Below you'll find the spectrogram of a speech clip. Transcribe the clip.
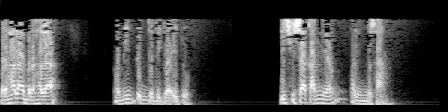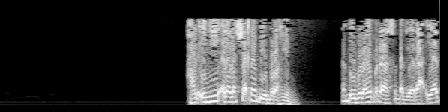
Berhala-berhala pemimpin ketika itu disisakan yang paling besar. Hal ini adalah syarat Nabi Ibrahim. Nabi Ibrahim adalah sebagai rakyat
